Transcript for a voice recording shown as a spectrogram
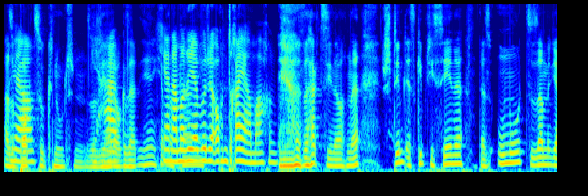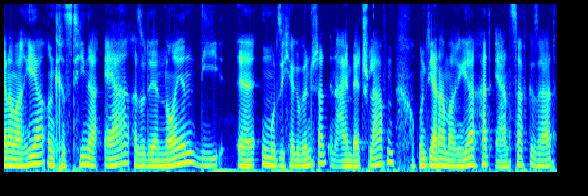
Also Ja. Bock zu knutschen. So, sie Ja. hat auch gesagt, "Ja, ich Jana Maria würde auch einen Dreier machen. Ja, sagt sie noch, ne? Stimmt, es gibt die Szene, dass Umut zusammen mit Jana Maria und Christina R., also der Neuen, die äh, Umut sich ja gewünscht hat, in einem Bett schlafen. Und Jana Maria hat ernsthaft gesagt,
